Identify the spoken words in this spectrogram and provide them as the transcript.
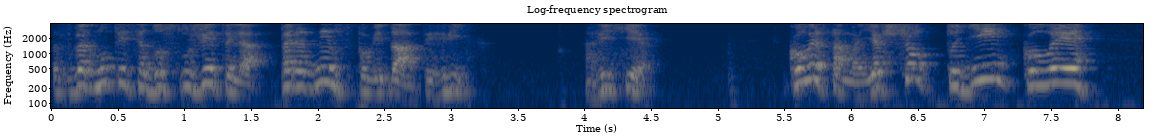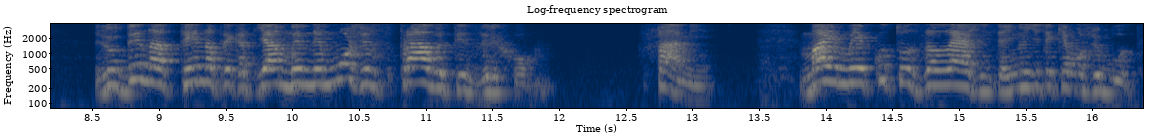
звернутися до служителя, перед ним сповідати гріх. Гріхи. Коли саме? Якщо тоді, коли людина, ти, наприклад, я, ми не можемо справитись з гріхом самі. Маємо яку-то залежність, а іноді таке може бути.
